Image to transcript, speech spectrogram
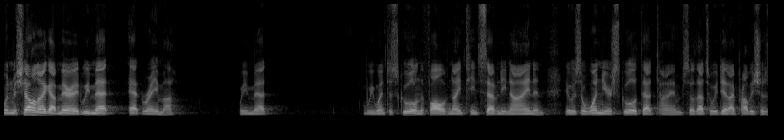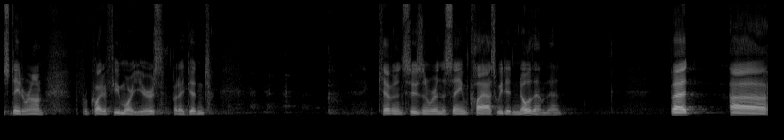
When Michelle and I got married, we met at Rhema. We met, we went to school in the fall of 1979, and it was a one year school at that time, so that's what we did. I probably should have stayed around for quite a few more years, but I didn't. Kevin and Susan were in the same class. We didn't know them then. But uh,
